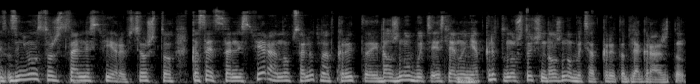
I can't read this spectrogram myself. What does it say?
занималась тоже социальной сферой. Все, что касается социальной сферы, оно абсолютно открыто. И должно быть, если оно не открыто, ну уж точно должно быть открыто для граждан.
